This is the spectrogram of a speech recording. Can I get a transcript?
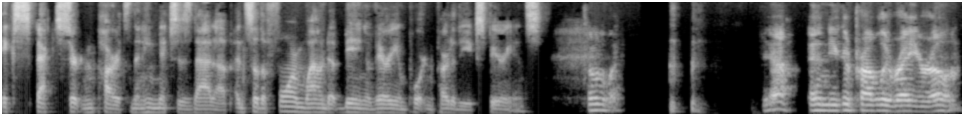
expect certain parts, and then he mixes that up, and so the form wound up being a very important part of the experience. Totally. yeah, and you could probably write your own,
